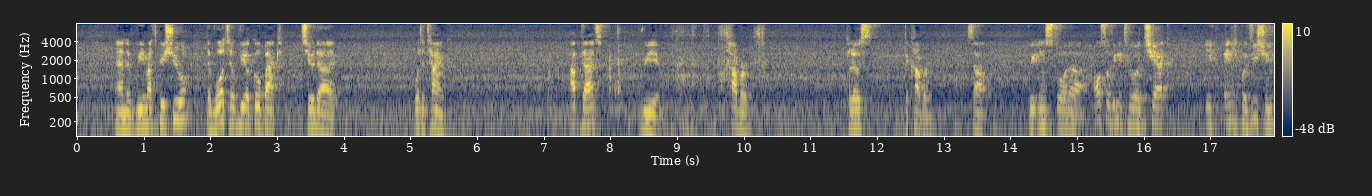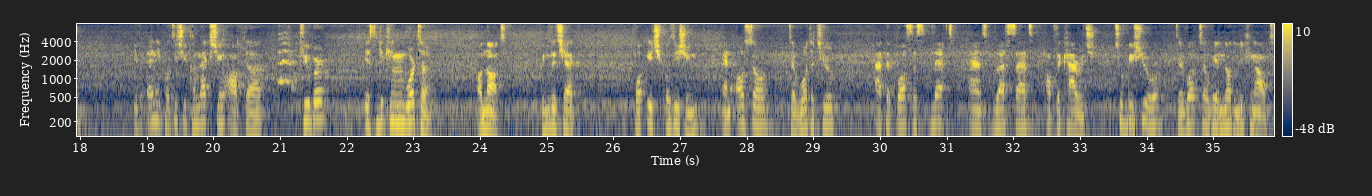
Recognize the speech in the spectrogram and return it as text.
And we must be sure the water will go back to the water tank. After that we cover close the cover. So we install the also we need to check if any position, if any position connection of the tuber is leaking water or not. We need to check for each position and also the water tube at the boss's left and right side of the carriage to be sure the water will not leaking out.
